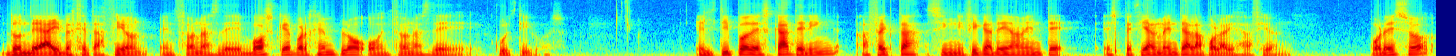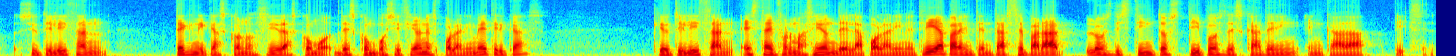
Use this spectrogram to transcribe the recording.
donde hay vegetación en zonas de bosque, por ejemplo, o en zonas de cultivos. El tipo de scattering afecta significativamente especialmente a la polarización. Por eso se utilizan técnicas conocidas como descomposiciones polarimétricas, que utilizan esta información de la polarimetría para intentar separar los distintos tipos de scattering en cada píxel.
